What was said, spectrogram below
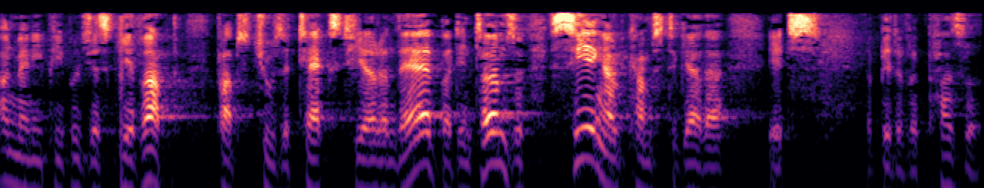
And many people just give up, perhaps choose a text here and there, but in terms of seeing how it comes together, it's a bit of a puzzle.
